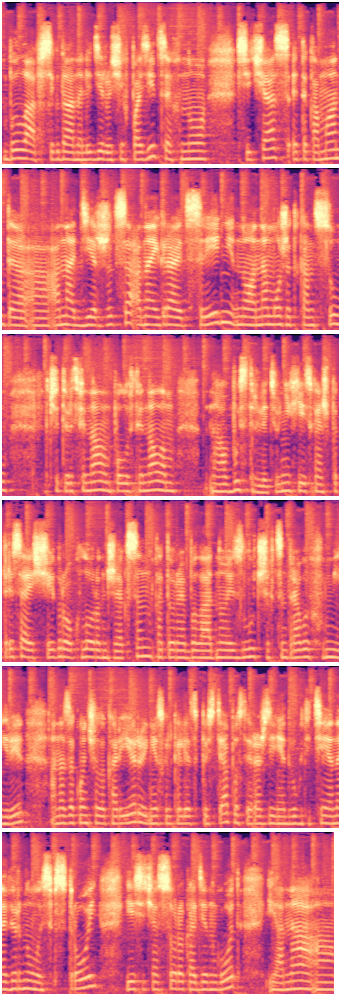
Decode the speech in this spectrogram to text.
была всегда на лидирующих позициях, но сейчас эта команда, а, она держится, она играет средний, но она может к концу, к четвертьфиналам, полуфиналам а, выстрелить. У них есть, конечно, потрясающий игрок Лорен Джексон, которая была одной из лучших центровых в мире. Она закончила карьеру и несколько лет спустя, после рождения двух детей, она вернулась в строй. Ей сейчас 41 год, и она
